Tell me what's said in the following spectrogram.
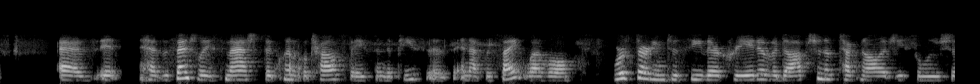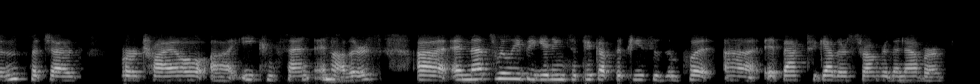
as it has essentially smashed the clinical trial space into pieces. And at the site level, we're starting to see their creative adoption of technology solutions such as VirTrial, uh, e-consent, and others. Uh, and that's really beginning to pick up the pieces and put uh, it back together stronger than ever.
